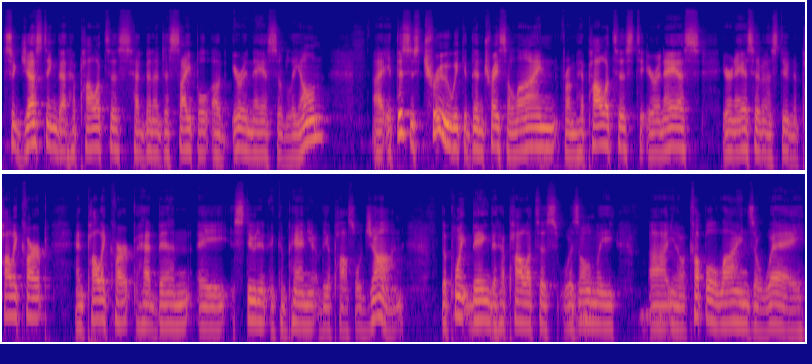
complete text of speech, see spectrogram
suggesting that Hippolytus had been a disciple of Irenaeus of Lyon. Uh, if this is true, we could then trace a line from Hippolytus to Irenaeus. Irenaeus had been a student of Polycarp, and Polycarp had been a student and companion of the Apostle John. The point being that Hippolytus was only, uh, you know, a couple lines away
